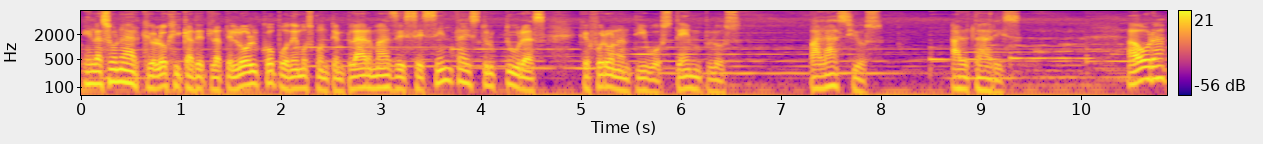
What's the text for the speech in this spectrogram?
En la zona arqueológica de Tlatelolco podemos contemplar más de 60 estructuras que fueron antiguos templos, palacios, altares. Ahora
